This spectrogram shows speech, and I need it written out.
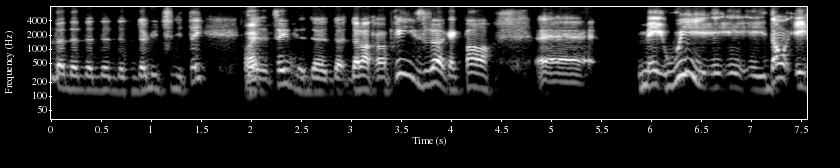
de, de, de, de l'utilité de, l'entreprise, là, quelque part. Euh, mais oui, et, donc, et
